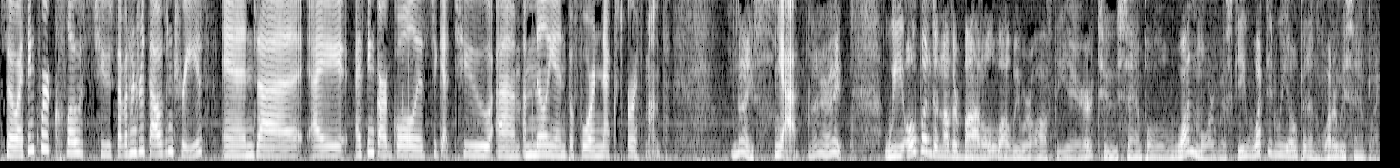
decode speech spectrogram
So I think we're close to 700,000 trees, and uh, I I think our goal is to get to um, a million before next Earth Month. Nice. Yeah. All right. We opened another bottle while we were off the air to sample one more whiskey. What did we open and what are we sampling?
